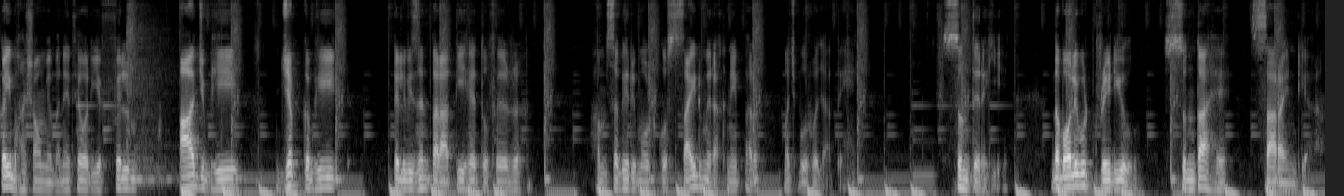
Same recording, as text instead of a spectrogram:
कई भाषाओं में बने थे और ये फ़िल्म आज भी जब कभी टेलीविज़न पर आती है तो फिर हम सभी रिमोट को साइड में रखने पर मजबूर हो जाते हैं। सुनते रहिए। द बॉलीवुड रेडियो, सुनता है सारा इंडिया।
